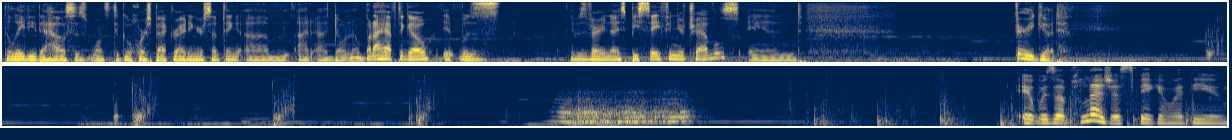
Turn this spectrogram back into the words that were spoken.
the lady of the house is wants to go horseback riding or something. Um, I, I don't know, but I have to go. It was it was very nice. Be safe in your travels, and very good. It was a pleasure speaking with you.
